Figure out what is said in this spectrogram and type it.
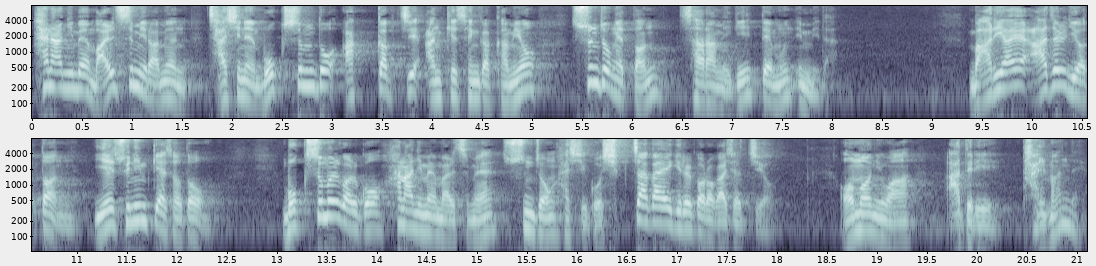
하나님의 말씀이라면 자신의 목숨도 아깝지 않게 생각하며 순종했던 사람이기 때문입니다. 마리아의 아들이었던 예수님께서도 목숨을 걸고 하나님의 말씀에 순종하시고 십자가의 길을 걸어가셨지요. 어머니와 아들이 닮았네요.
